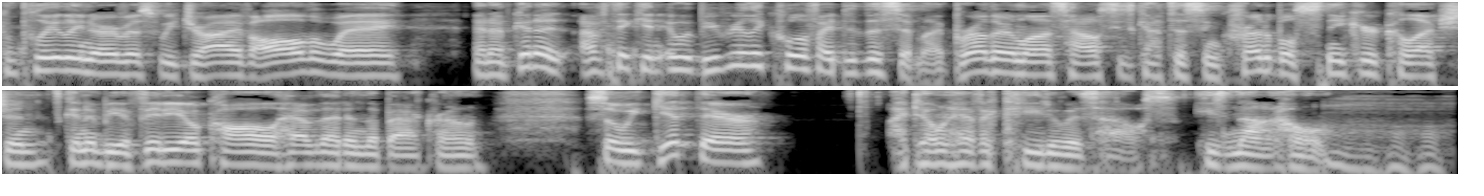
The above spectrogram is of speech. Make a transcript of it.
completely nervous. We drive all the way and I'm gonna, I'm thinking it would be really cool if I did this at my brother in law's house. He's got this incredible sneaker collection. It's going to be a video call. I'll have that in the background. So we get there. I don't have a key to his house. He's not home. Oh.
